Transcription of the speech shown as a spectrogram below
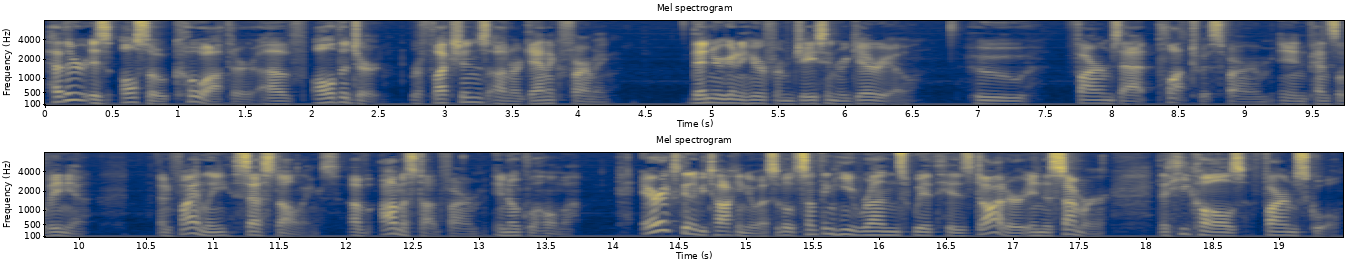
Heather is also co author of All the Dirt Reflections on Organic Farming. Then you're going to hear from Jason Rigario, who farms at Plot Twist Farm in Pennsylvania. And finally, Seth Stallings of Amistad Farm in Oklahoma. Eric's going to be talking to us about something he runs with his daughter in the summer that he calls Farm School.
